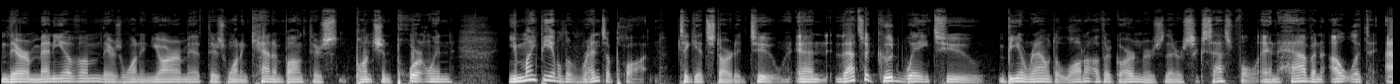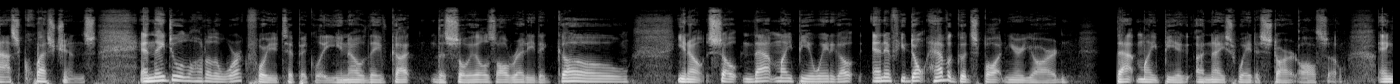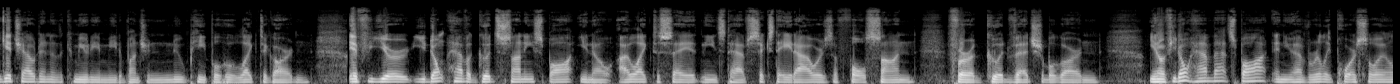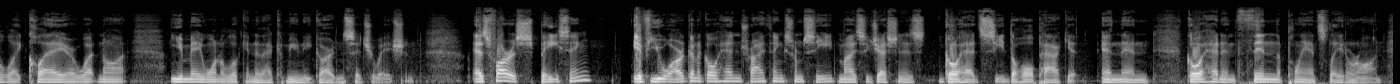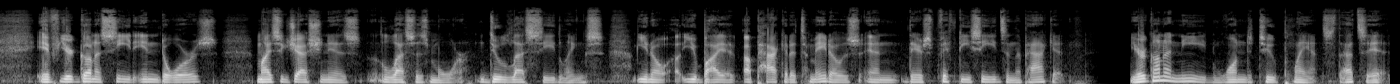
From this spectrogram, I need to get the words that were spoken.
There are many of them. There's one in Yarmouth, there's one in Kennebunk, there's a bunch in Portland you might be able to rent a plot to get started too. And that's a good way to be around a lot of other gardeners that are successful and have an outlet to ask questions. And they do a lot of the work for you typically. You know, they've got the soils all ready to go, you know, so that might be a way to go. And if you don't have a good spot in your yard, that might be a, a, nice way to start also and get you out into the community and meet a bunch of new people who like to garden. If you're you don't have a good sunny spot you know i like to say it needs to have six to eight hours of full sun for a good vegetable garden. You know if you don't have that spot and you have really poor soil like clay or whatnot you may want to look into that community garden situation. As far as spacing if you are going to go ahead and try things from seed, my suggestion is go ahead seed the whole packet and then go ahead and thin the plants later on. If you're going to seed indoors, my suggestion is less is more. Do less seedlings. You know, uh, you buy a, a packet of tomatoes and there's 50 seeds in the packet you're going to need one to two plants. That's it.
